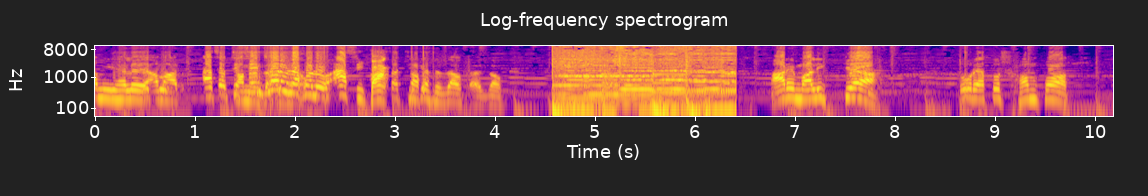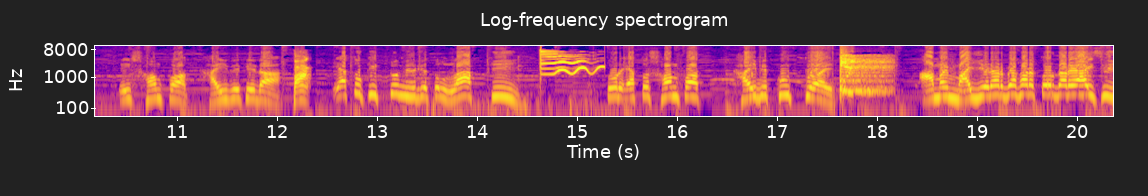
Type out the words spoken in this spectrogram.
আমি হেলে আমার আচ্ছা সামনে চিন্তা না কোনো আসি। আচ্ছা ঠিক আছে যাও যাও। আরে মালিক কে? তোর এত সম্পদ এই সম্পদ খাইবে কেডা? এত কিট্টু মেরে তোর লাভ কি? তোর এত সম্পদ খাইবে কুত্তয়? আমি মাইয়েরার ব্যাপারে তোর দ্বারে আইছি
